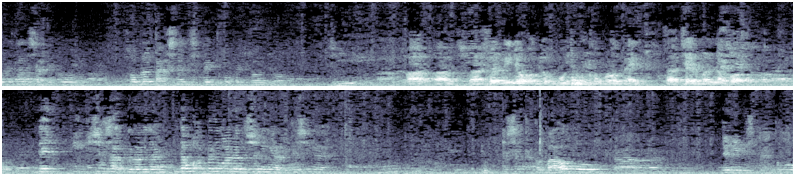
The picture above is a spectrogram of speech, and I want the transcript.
Tulad na nasabi ko, sobrang taas ng respect ko kay Jojo. Ah, ah, ah, Sir Nino, huwag niyo po itong provide sa chairman lang po. then, sinasabi ko lang na, hindi ako makapaniwala doon sa nangyari. Kasi nga, kasi katrabaho ko, uh, nilirespeto ko,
